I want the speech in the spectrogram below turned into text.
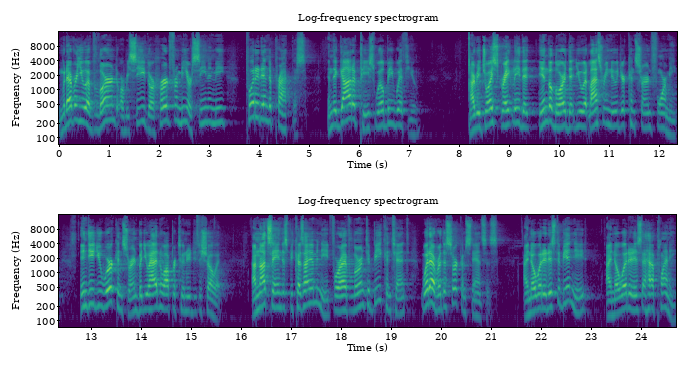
And whatever you have learned or received or heard from me or seen in me, put it into practice, and the God of peace will be with you. I rejoice greatly that in the Lord that you at last renewed your concern for me. Indeed, you were concerned, but you had no opportunity to show it. I'm not saying this because I am in need, for I have learned to be content, whatever the circumstances. I know what it is to be in need, I know what it is to have plenty.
